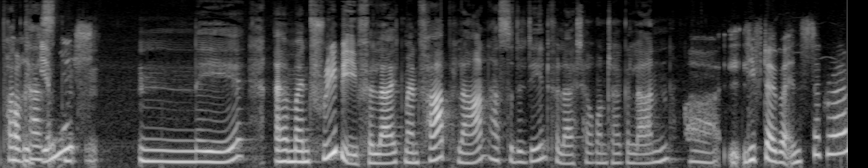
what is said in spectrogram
Podcast, korrigier mich. Nee, äh, mein Freebie vielleicht, mein Fahrplan. Hast du dir den vielleicht heruntergeladen? Oh, lief der über Instagram?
